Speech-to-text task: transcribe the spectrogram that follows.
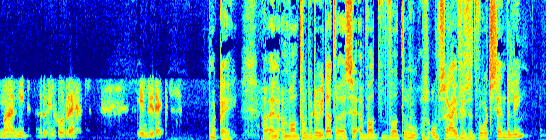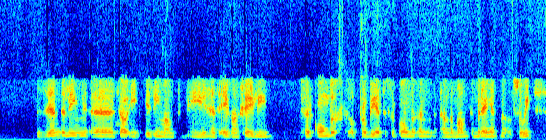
maar niet regelrecht. Indirect. Oké. En, want hoe bedoel je dat? Wat, wat, hoe omschrijven ze het woord zendeling? Zendeling eh, zou, is iemand die het evangelie verkondigt of probeert te verkondigen, aan de man te brengen of zoiets.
